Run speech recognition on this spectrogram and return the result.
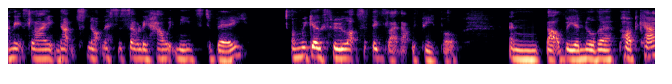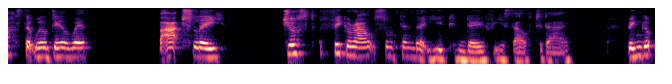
And it's like, that's not necessarily how it needs to be. And we go through lots of things like that with people. And that'll be another podcast that we'll deal with. But actually, just figure out something that you can do for yourself today. Up,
